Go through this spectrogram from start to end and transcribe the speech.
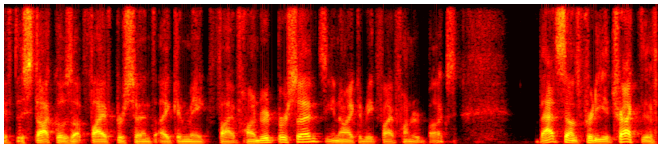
if the stock goes up five percent, I can make five hundred percent. You know, I can make five hundred bucks that sounds pretty attractive.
